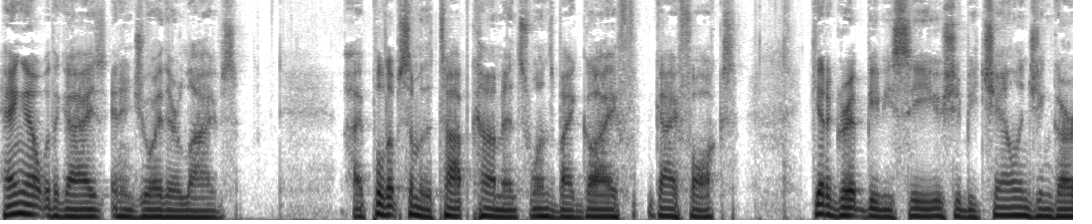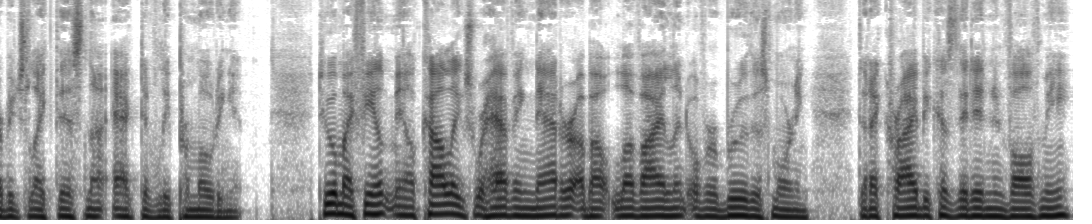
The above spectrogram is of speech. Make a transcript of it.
hang out with the guys, and enjoy their lives. I pulled up some of the top comments. One's by Guy Guy Fawkes. Get a grip, BBC. You should be challenging garbage like this, not actively promoting it. Two of my female colleagues were having natter about Love Island over a brew this morning. Did I cry because they didn't involve me?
